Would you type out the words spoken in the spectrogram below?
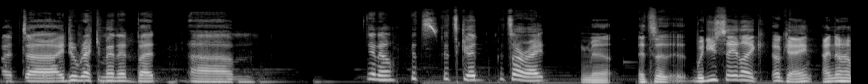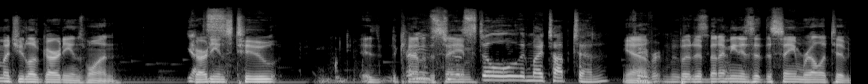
But uh, I do recommend it. But um, you know, it's it's good. It's all right. Yeah. It's a. Would you say like okay? I know how much you love Guardians one. Yes. Guardians two is kind of the same. Still in my top ten yeah. favorite movies. But but I mean, is it the same relative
